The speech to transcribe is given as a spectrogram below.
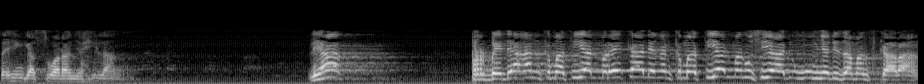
sehingga suaranya hilang. Lihat perbedaan kematian mereka dengan kematian manusia umumnya di zaman sekarang.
